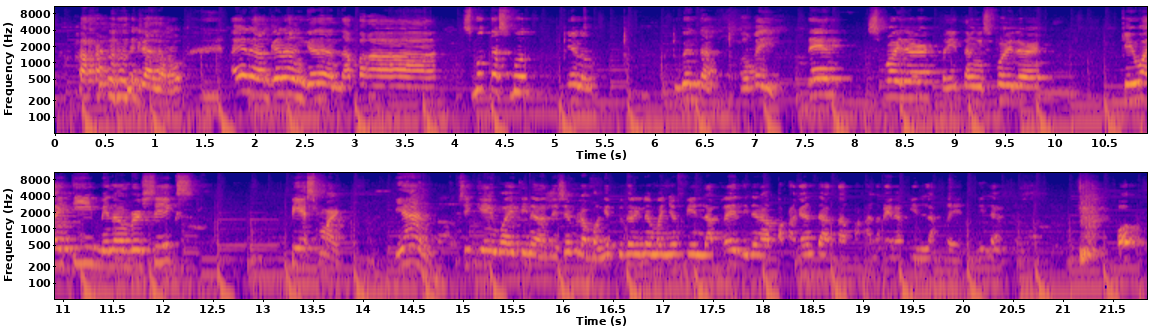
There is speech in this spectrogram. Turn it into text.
parang ano naglalaro. Ayan na, ganun, ganun. Napaka smooth na smooth. Yan o. Ang ganda. Okay. Then, spoiler, yung spoiler. KYT, may number 6, PS Mark. Yan, si KYT natin. Siyempre, nabanggit ko na rin naman yung Finlock Red. Hindi na napakaganda at napakalaki na Finlock Red nila. Hop!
